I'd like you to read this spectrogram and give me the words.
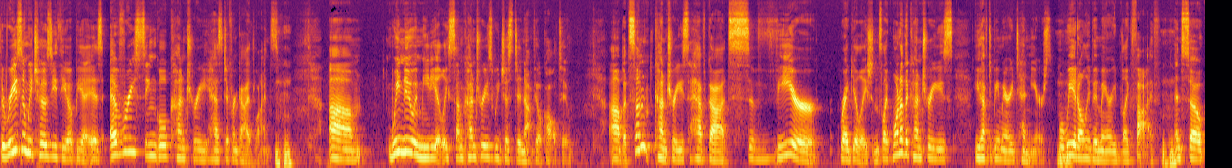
The reason we chose Ethiopia is every single country has different guidelines. Um, we knew immediately some countries we just did not feel called to. Uh, but some countries have got severe regulations. Like one of the countries, you have to be married 10 years. Well, we had only been married like 5 And so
